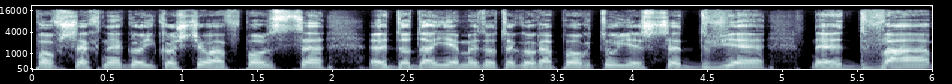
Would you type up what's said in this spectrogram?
powszechnego powszechnego i Kościoła w Polsce. E, dodajemy do tego raportu jeszcze dwie, e, dwa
